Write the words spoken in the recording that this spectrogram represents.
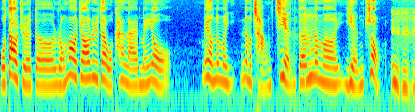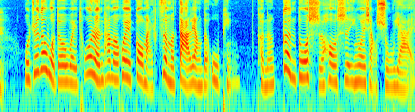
我倒觉得容貌焦虑在我看来没有没有那么那么常见，跟那么严重。嗯嗯嗯嗯，我觉得我的委托人他们会购买这么大量的物品，可能更多时候是因为想舒压。哎，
